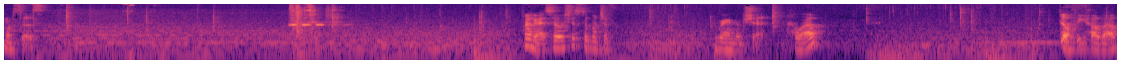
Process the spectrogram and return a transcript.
What's this? Okay, so it's just a bunch of random shit. Hello? Filthy hobo.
